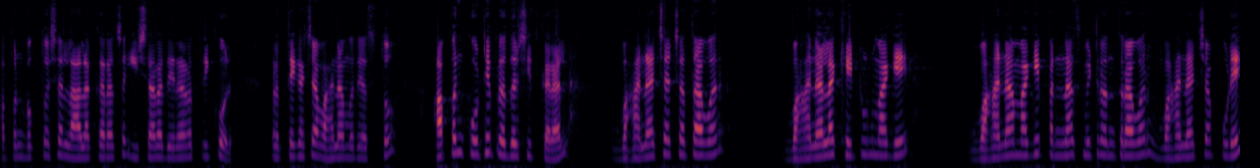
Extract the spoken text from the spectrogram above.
आपण बघतो अशा लाल आकाराचा इशारा देणारा त्रिकोण प्रत्येकाच्या वाहनामध्ये असतो. आपण कोठे प्रदर्शित कराल? वाहनाच्या छतावर वाहनाला खेटून मागे वाहनामागे पन्नास मीटर अंतरावर वाहनाच्या पुढे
